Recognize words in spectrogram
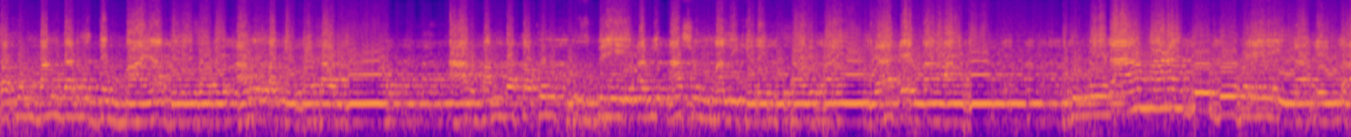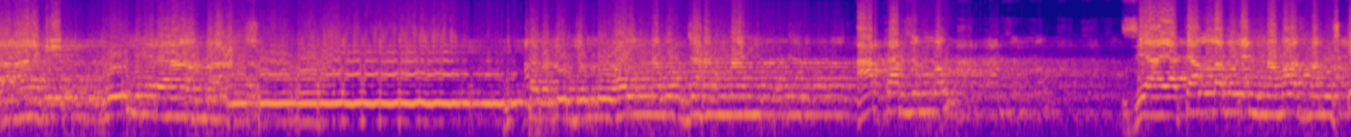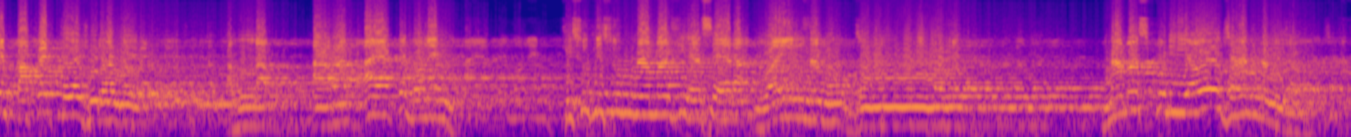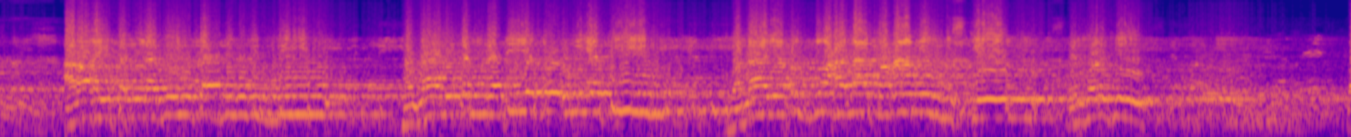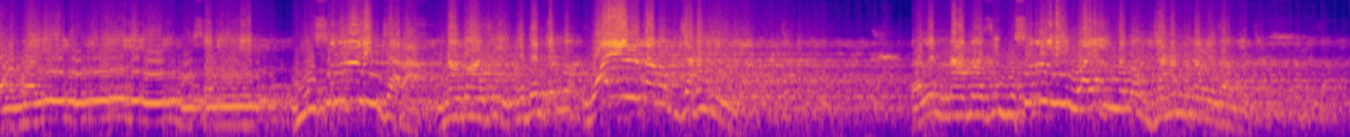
তখন বান্দার মধ্যে মায়া বেড়ে যাবে, আল্লাহকে দেখার জন্য। আর বান্দা তখন খুঁজবে, আমি আসল মালিকের কোথায় পাই? আর কার জন্য? যে আয়াতে আল্লাহ বলেন নামাজ মানুষকে পাপের থেকে ফিরাবে আল্লাহ আর এক আয়াতে বলেন কিছু কিছু নামাজি আছে এরা ওয়াইল নামক জাহান নামে যাবে নামাজ পড়িয়াও জাহান নামে যাবে আর الذي يكذب بالدين فذلك الذي يدعو اليتيم ولا يحض على طعام المسكين এরপরে কি নামাজি, এদের জন্য ওয়াইল নামক জাহান্নাম। তাহলে নামাজি মুসল্লি ওয়াইল নামক জাহান নামে যাবে।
